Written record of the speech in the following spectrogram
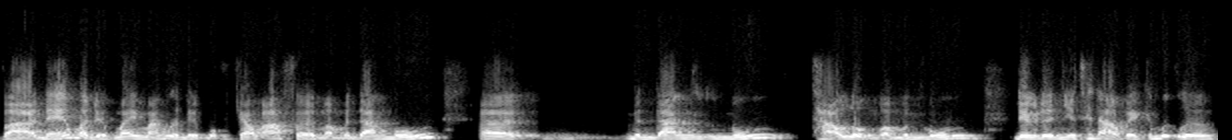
và nếu mà được may mắn là được một job offer mà mình đang muốn uh, mình đang muốn thảo luận và mình muốn điều đình như thế nào về cái mức lương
